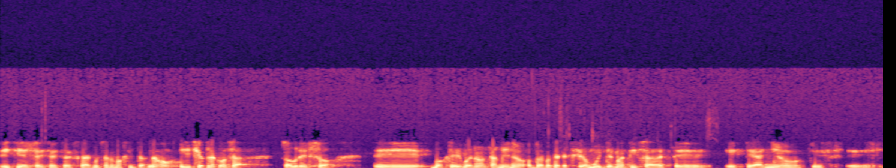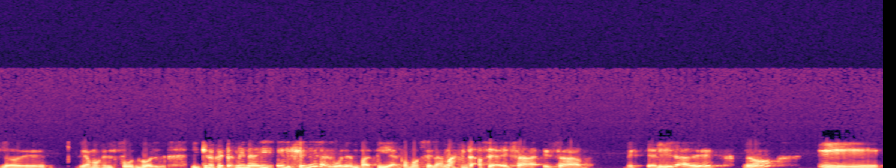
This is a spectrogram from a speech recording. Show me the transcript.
Sí, sí, sí, sí, estaba escuchando mojito. No, y decía otra cosa sobre eso. Eh, vos que, bueno, también ¿no? otra cosa que ha sido muy tematizada este este año, que es eh, lo de, digamos, el fútbol. Y creo que también ahí él genera alguna empatía, como se la manda. O sea, esa esa bestialidad, ¿eh? ¿no? Eh,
